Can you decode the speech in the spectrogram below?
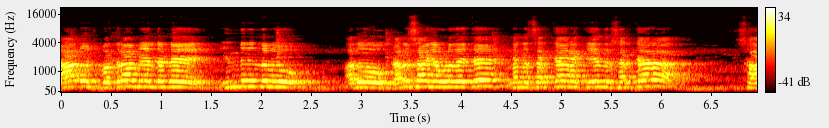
ನಾನು ಭದ್ರಾ ಮೇಲ್ದಂಡೆ ಹಿಂದಿನಿಂದಲೂ ಅದು ಕನಸಾಗಿ ಉಳಿದೈತೆ. ನನ್ನ ಸರ್ಕಾರ, ಕೇಂದ್ರ ಸರ್ಕಾರ ಸಾ,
